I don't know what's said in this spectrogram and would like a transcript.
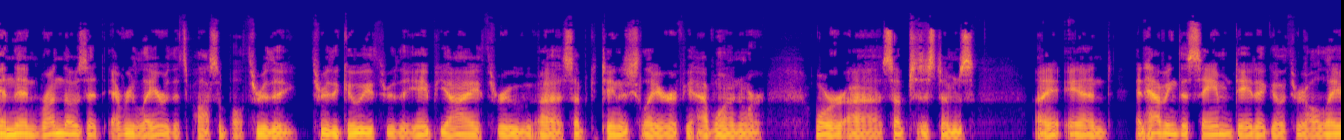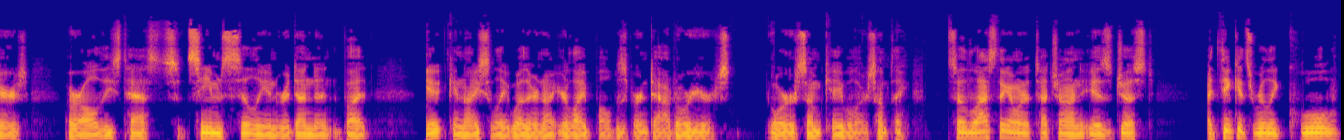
And then run those at every layer that's possible through the through the GUI, through the API, through uh, subcutaneous layer if you have one, or or uh, subsystems, uh, and and having the same data go through all layers or all these tests seems silly and redundant, but it can isolate whether or not your light bulb is burnt out or your or some cable or something. So the last thing I want to touch on is just I think it's really cool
